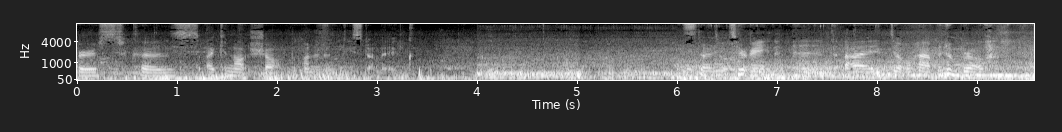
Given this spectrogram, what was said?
first because I cannot shop on an empty stomach. It's starting to rain and I don't have an umbrella.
